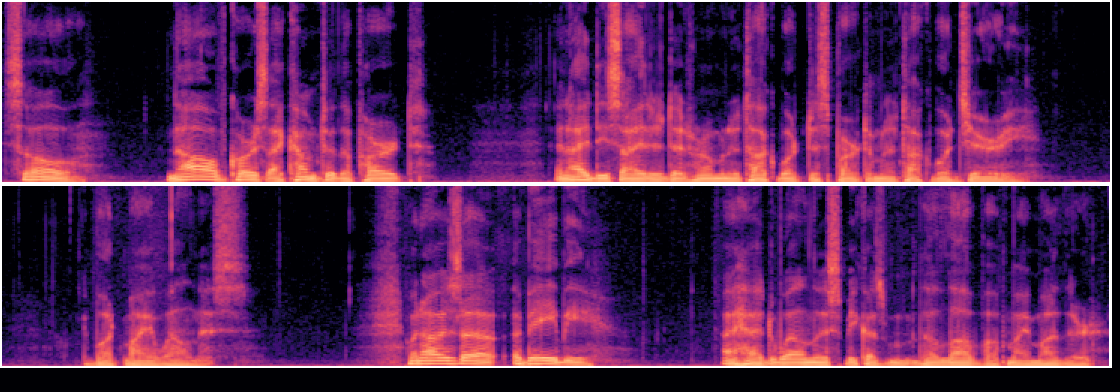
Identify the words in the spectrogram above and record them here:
So now, of course, I come to the part, and I decided that when I'm going to talk about this part, I'm going to talk about Jerry, about my wellness. When I was a, a baby, I had wellness because the love of my mother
